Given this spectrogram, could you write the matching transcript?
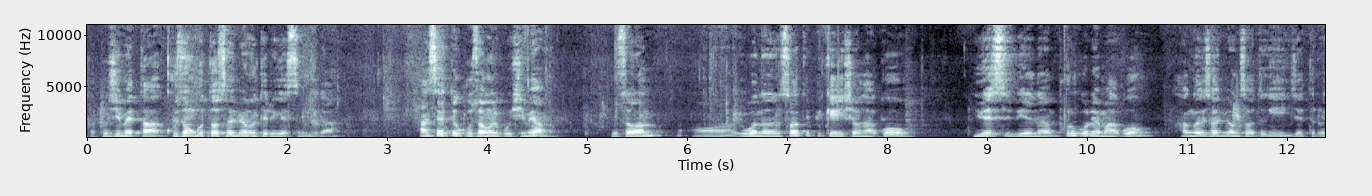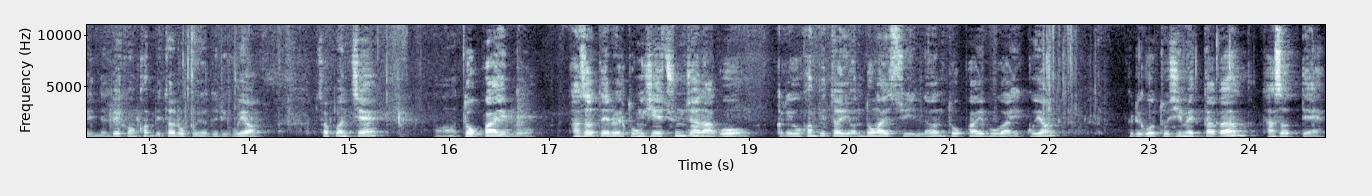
자, 도시메타 구성부터 설명을 드리겠습니다. 한 세트 구성을 보시면 우선 어, 이거는 서티피케이션하고 USB에는 프로그램하고 한글 설명서 등이 이제 들어있는데 그건 컴퓨터로 보여드리고요. 첫 번째 어, 독5 다섯 대를 동시에 충전하고 그리고 컴퓨터 연동할 수 있는 독5가 있고요. 그리고 도시메타가 다섯 대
